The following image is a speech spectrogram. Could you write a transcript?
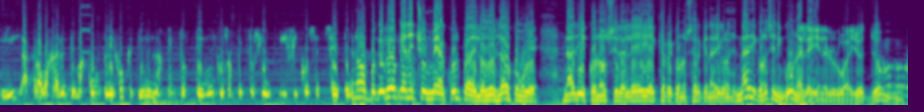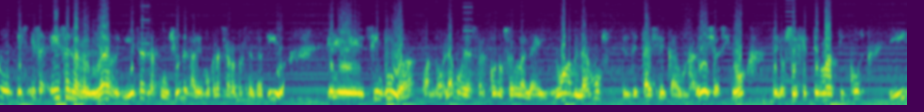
y a trabajar en temas complejos que tienen aspectos técnicos, aspectos científicos, etcétera. No, porque veo que han hecho un mea culpa de los dos lados, como que nadie conoce la ley, hay que reconocer que nadie conoce. Nadie conoce ninguna ley en el Uruguay. Yo, No, esa, esa, es la realidad y esa es la función de la democracia representativa. Eh, sin duda, cuando hablamos de hacer conocer la ley, no hablamos del detalle de cada una de ellas, sino de los ejes temáticos y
